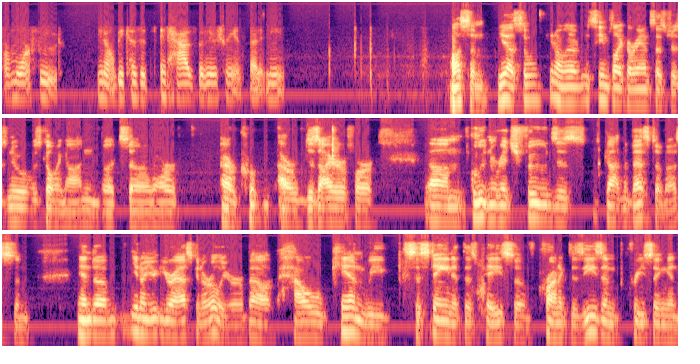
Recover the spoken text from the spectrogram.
for more food, you know, because it, it has the nutrients that it needs. Awesome. Yeah. So you know, it seems like our ancestors knew what was going on, but uh, our our our desire for um, gluten-rich foods has gotten the best of us, and and um, you know, you, you were asking earlier about how can we sustain at this pace of chronic disease increasing, and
